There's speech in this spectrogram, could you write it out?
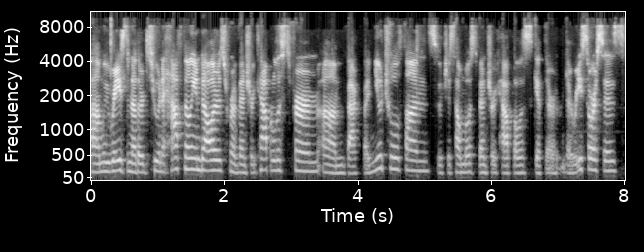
Um, we raised another two and a half million dollars from a venture capitalist firm um, backed by mutual funds, which is how most venture capitalists get their, their resources.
